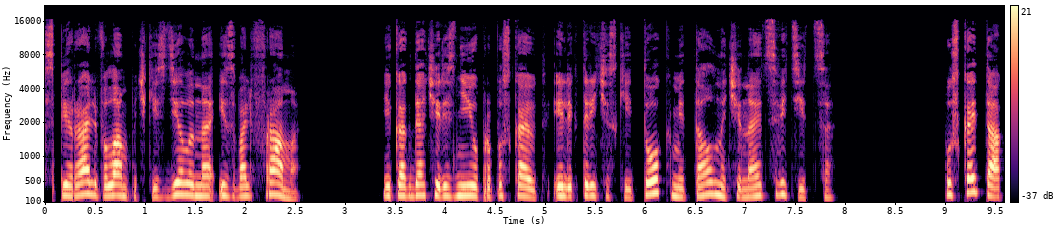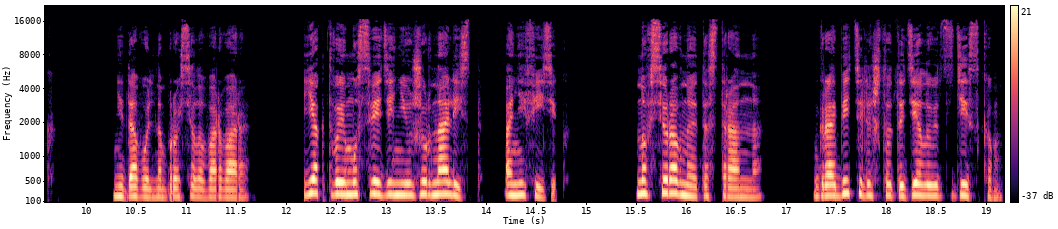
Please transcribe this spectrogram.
Спираль в лампочке сделана из вольфрама, и когда через нее пропускают электрический ток, металл начинает светиться. «Пускай так», — недовольно бросила Варвара. «Я, к твоему сведению, журналист, а не физик. Но все равно это странно. Грабители что-то делают с диском.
